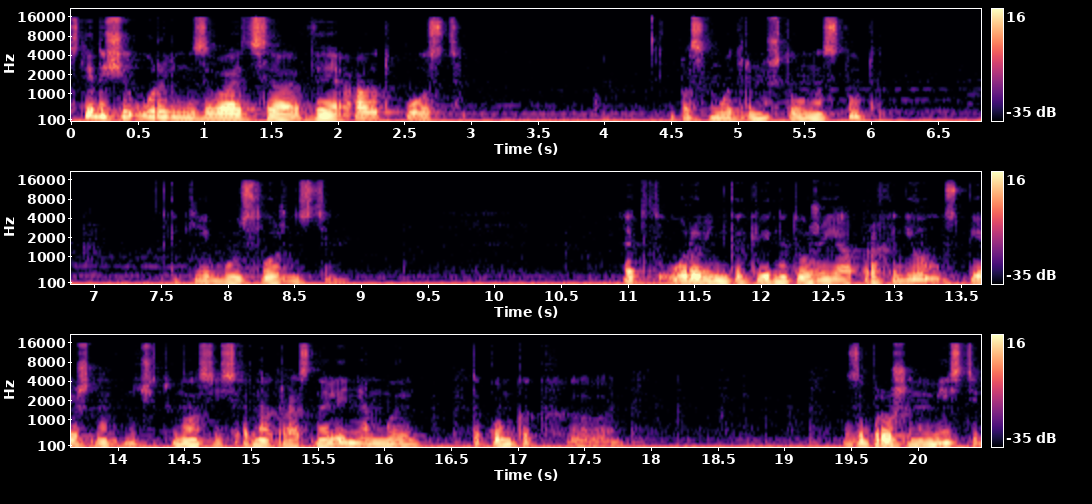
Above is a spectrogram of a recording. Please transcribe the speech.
Следующий уровень называется The Outpost. Посмотрим, что у нас тут какие будут сложности. Этот уровень, как видно, тоже я проходил успешно. Значит, у нас есть одна красная линия. Мы в таком, как э, заброшенном месте.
